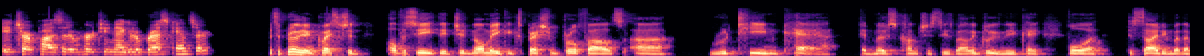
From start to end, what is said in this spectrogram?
HR positive HER2 negative breast cancer? It's a brilliant question. Obviously, the genomic expression profiles are routine care in most countries as well, including the UK, for deciding whether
